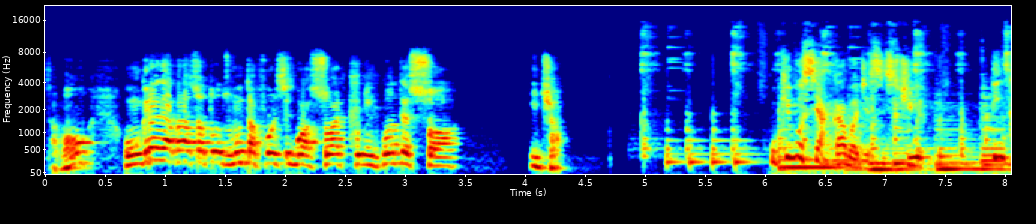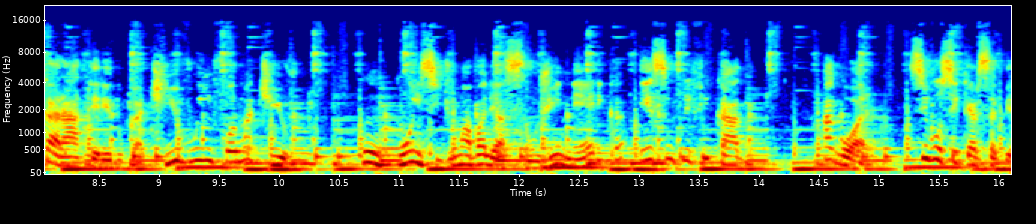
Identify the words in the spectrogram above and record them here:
tá bom? Um grande abraço a todos, muita força e boa sorte. Por enquanto é só e tchau. O que você acaba de assistir tem caráter educativo e informativo. Compõe-se de uma avaliação genérica e simplificada. Agora, se você quer saber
